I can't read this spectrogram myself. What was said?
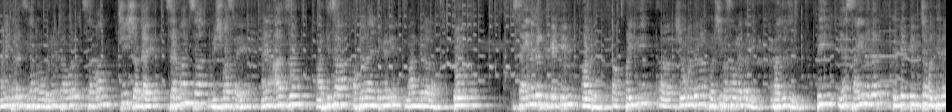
आणि खरंच ह्या भोगनेत्रावर सर्वांची श्रद्धा आहे सर्वांचा विश्वास आहे. आणि आज जो आरतीचा आपल्याला या ठिकाणी मान मिळाला तो साईनगर क्रिकेट टीम आवडेल पहिली अ, शिवमंदिराला फरशी बसवण्यात आली बाजूची. ती ह्या साईनगर क्रिकेट टीमच्या वतीने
